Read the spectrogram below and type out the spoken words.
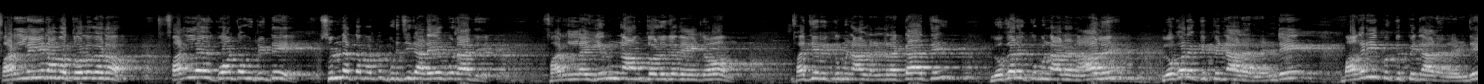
ஃபர்லையும் நாம தொழுகணும். ஃபர்லை கோட்டை விட்டுட்டு சுண்ணத்தை மட்டும் பிடிச்சிட்டு அடையக்கூடாது. ஃபர்லையும் நாம் தொழுக வேண்டும். ஃபஜ்ருக்கு முன்னால் ரெண்டு ரக்காத்து லுகருக்கு முன்னால் நாலு லுகருக்கு பின்னால் ரெண்டு மகரீப்புக்கு பின்னால் ரெண்டு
